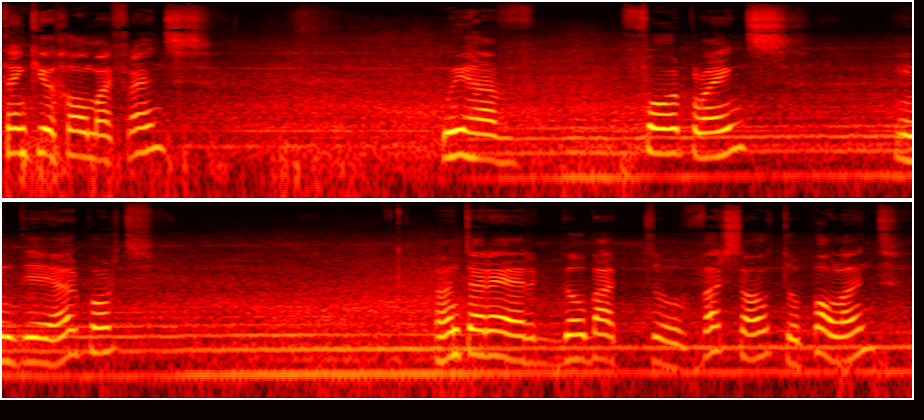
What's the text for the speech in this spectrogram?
Thank you all my friends. We have four planes in the airport. Enter air go back to Warsaw to Poland.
